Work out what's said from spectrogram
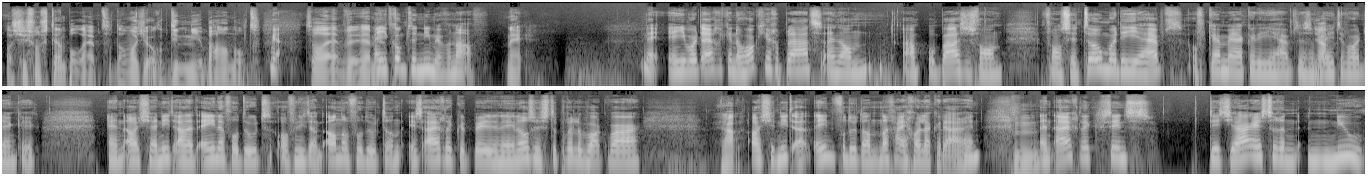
Als je zo'n stempel hebt, dan word je ook op die manier behandeld. Ja. Terwijl hè, we En je net- komt er niet meer vanaf. Nee. Nee, en je wordt eigenlijk in een hokje geplaatst en dan op basis van, van symptomen die je hebt of kenmerken die je hebt, dat is een Ja. beter woord denk ik. En als jij niet aan het ene voldoet of niet aan het andere voldoet, dan is eigenlijk het PDD-NOS is de prullenbak waar Ja. als je niet aan het een voldoet, dan, dan ga je gewoon lekker daarin. Hm. En eigenlijk sinds dit jaar is er een, een nieuw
